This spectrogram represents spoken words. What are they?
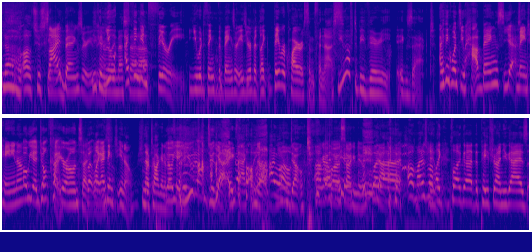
No, oh, too scary. Side bangs are easier. You can really You- mess I that think in theory you would think the bangs are easier, but like they require some finesse. You have to be very exact. I think once you have bangs, Yes. maintaining them. Oh yeah, don't cut your own side. but like I bangs. think you know we're talking about. Oh yeah, something- you don't do that. yeah, exactly. No, I won't. You don't. I forgot who I was talking to. But uh, oh, might as well like plug uh, the Patreon. You guys, uh,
